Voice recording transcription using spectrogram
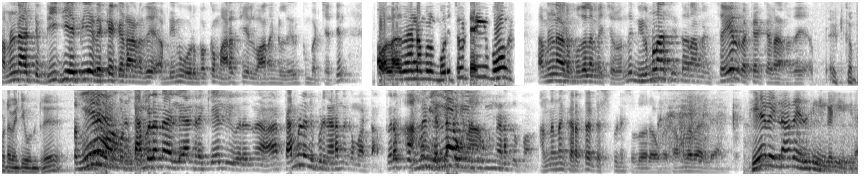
தமிழ்நாட்டு பிஜேபியே வெக்கக்கேடானது அப்படின்னு ஒரு பக்கம் அரசியல் வாதங்கள் இருக்கும் பட்சத்தில் அவ்வளவுதான் நம்மள முடிச்சு விட்டீங்க போங்க. தமிழ்நாடு முதலமைச்சர் வந்து நிர்மலா சீதாராமன் செயல் வெக்கக்கேடானது. எடுக்கப்பட வேண்டிய ஒன்று. ஏன் அவங்க தமிழனா இல்லையான்ற கேள்வி வருதுன்னா தமிழன் இப்படி நடந்துக்க மாட்டான். பிறப்புக்கும் அண்ணன் எல்லா? உயிருக்கும் நடந்துப்பான். அண்ணன் தான் கரெக்டா டெஸ்ட் பண்ணி சொல்லுவாரு அவங்க தமிழரா இல்லையா தேவையில்லாத எதுக்கு நீங்க கேட்கிற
